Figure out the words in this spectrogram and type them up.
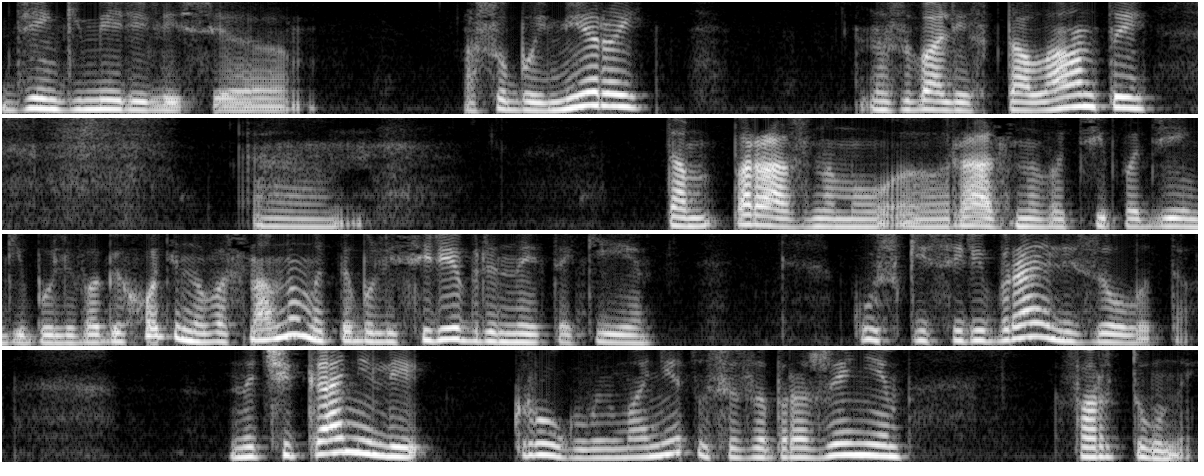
деньги мерились э, особой мерой, называли их таланты. Э, там по-разному, э, разного типа деньги были в обиходе, но в основном это были серебряные такие куски серебра или золота. Начеканили круглую монету с изображением фортуны.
